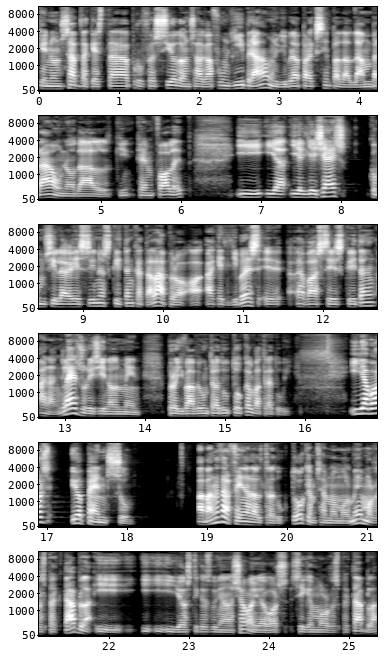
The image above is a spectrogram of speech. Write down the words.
que no en sap d'aquesta professió doncs agafa un llibre, un llibre, per exemple, del Dan Brown o del Ken Follett, i, i, i el llegeix com si l'haguessin escrit en català, però aquest llibre és, eh, va ser escrit en, en anglès originalment, però hi va haver un traductor que el va traduir. I llavors jo penso, a banda de la feina del traductor, que em sembla molt bé, molt respectable, i, i, i jo estic estudiant això, llavors sí que molt respectable,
